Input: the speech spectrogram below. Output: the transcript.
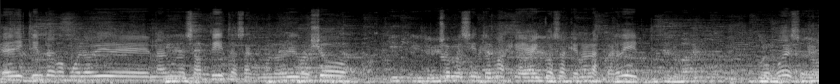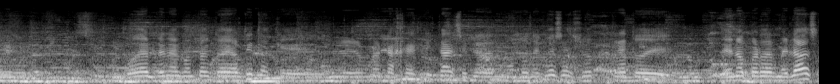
es distinto como lo viven algunos artistas a como lo digo yo. Yo me siento más que hay cosas que no las perdí. Poco eso, poder tener contacto de artistas que en una caja de cristal se pierden un montón de cosas, yo trato de, de no perdérmelas,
